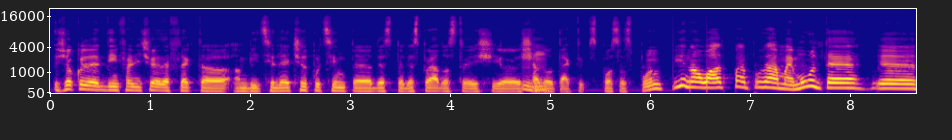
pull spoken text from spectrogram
Jocurile din fericire reflectă ambițiile, cel puțin pe, despre Desperados 3 și uh, Mhm. Shadow Tactics pot să spun. You know what, mai putea mai multe, e,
